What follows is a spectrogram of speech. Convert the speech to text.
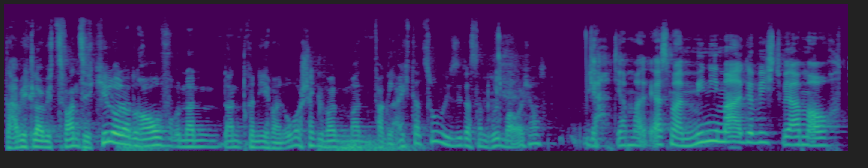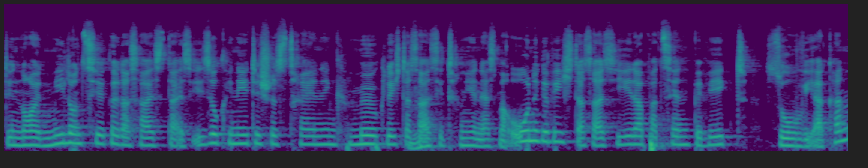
da habe ich glaube ich 20 Kilo da drauf und dann, dann trainiere ich meinen Oberschenkel, weil man Vergleich dazu, wie sieht das dann drüben bei euch aus? Ja, die haben halt erstmal Minimalgewicht. Wir haben auch den neuen Milon-Zirkel, das heißt, da ist isokinetisches Training möglich. Das mhm. heißt, sie trainieren erstmal ohne Gewicht. Das heißt, jeder Patient bewegt so, wie er kann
